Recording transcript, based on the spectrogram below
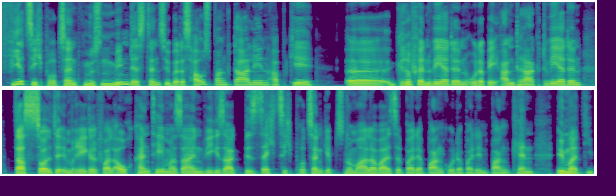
40 Prozent müssen mindestens über das Hausbankdarlehen abgegriffen werden oder beantragt werden. Das sollte im Regelfall auch kein Thema sein. Wie gesagt, bis 60 Prozent gibt es normalerweise bei der Bank oder bei den Banken immer die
